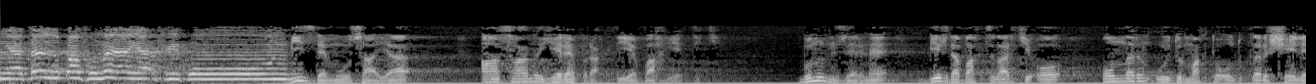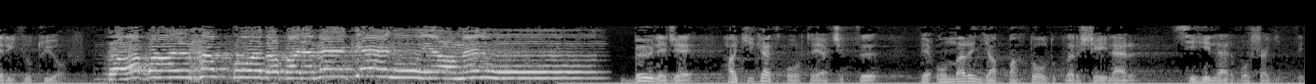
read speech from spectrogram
هي تلقف ما يأفكون Biz de Musa'ya asanı yere bırak diye vahyettik. Bunun üzerine bir de baktılar ki o onların uydurmakta oldukları şeyleri yutuyor. فوقع الحق وبطل ما كانوا يعملون Böylece hakikat ortaya çıktı ve onların yapmakta oldukları şeyler, sihirler boşa gitti.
